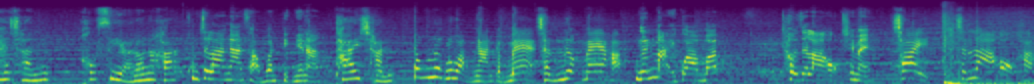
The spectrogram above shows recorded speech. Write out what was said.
ม่ฉันเขาเสียแล้วนะคะ คุณจะลางาน 3 วันติดเนี่ยนะ ถ้าให้ฉันต้องเลือกระหว่างงานกับแม่ ฉันเลือกแม่ค่ะ งั้นหมายความว่า เธอจะลาออกใช่ไหม ใช่ ฉันลาออกค่ะ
